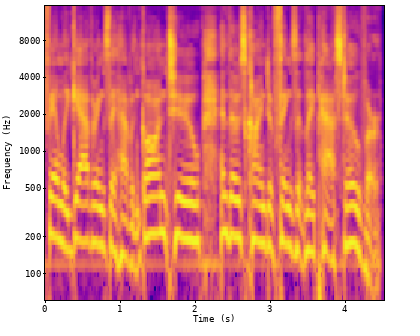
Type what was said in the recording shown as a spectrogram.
family gatherings they haven't gone to, and those kind of things that they passed over.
